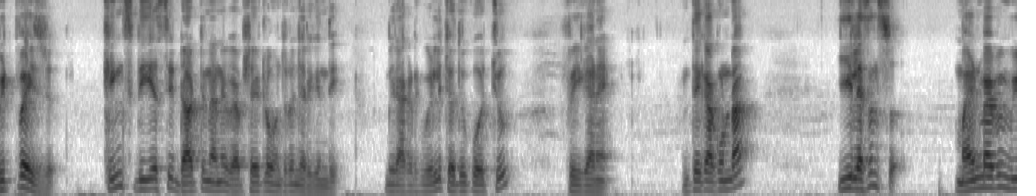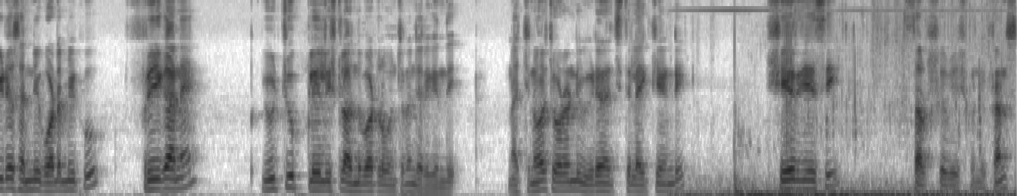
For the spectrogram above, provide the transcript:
bitwise kings DSC dot in అనే వెబ్సైట్లో ఉంచడం జరిగింది. మీరు అక్కడికి వెళ్ళి చదువుకోవచ్చు ఫ్రీగానే. అంతేకాకుండా ఈ లెసన్స్ మైండ్ మ్యాపింగ్ వీడియోస్ అన్నీ కూడా మీకు ఫ్రీగానే యూట్యూబ్ ప్లేలిస్ట్లో అందుబాటులో ఉంచడం జరిగింది. నచ్చిన వారు చూడండి వీడియో నచ్చితే లైక్ చేయండి షేర్ చేసి సబ్స్క్రైబ్ చేసుకోండి. ఫ్రెండ్స్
